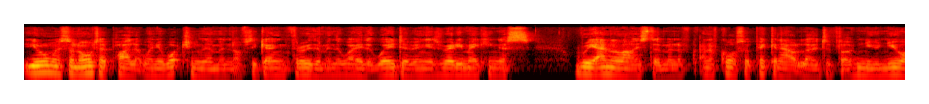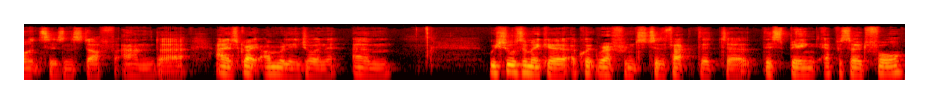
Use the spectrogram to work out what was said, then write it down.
you're almost on autopilot when you're watching them, and obviously going through them in the way that we're doing is really making us reanalyze them, and of, and of course we're picking out loads of, of new nuances and stuff, and uh, and it's great. I'm really enjoying it. Um, we should also make a, a quick reference to the fact that uh, this being episode four,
